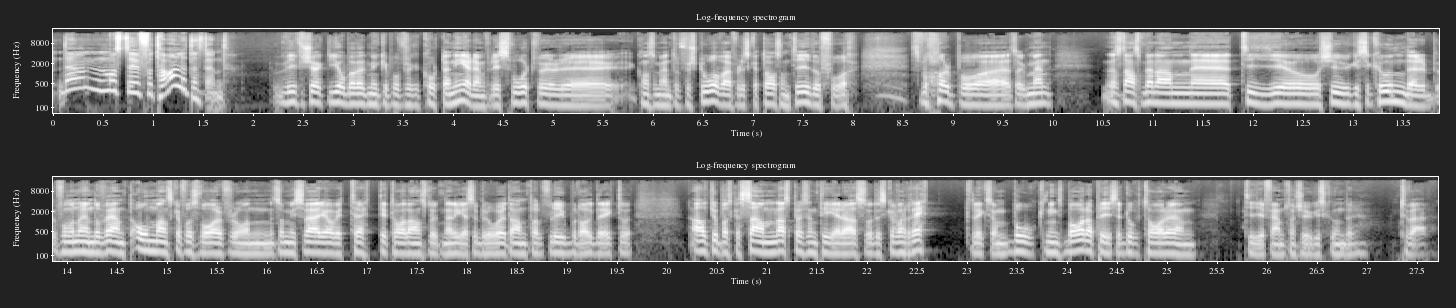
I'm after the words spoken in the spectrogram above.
den måste få ta en liten stund. Vi försöker jobba väldigt mycket på att försöka korta ner den, för det är svårt för eh, konsumenter att förstå varför det ska ta sån tid att få svar på eh, saker. Men någonstans mellan eh, 10 och 20 sekunder får man nog ändå vänta om man ska få svar från, som i Sverige har vi ett 30-tal anslutna resebyråer, ett antal flygbolag direkt. Och alltihopa ska samlas, presenteras och det ska vara rätt liksom, bokningsbara priser. Då tar det en 10, 15, 20 sekunder, tyvärr.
